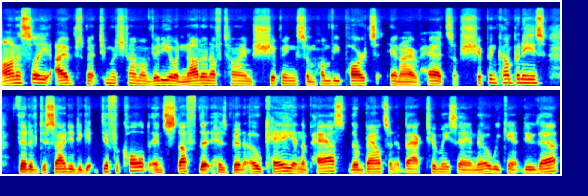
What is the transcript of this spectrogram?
honestly, I've spent too much time on video and not enough time shipping some Humvee parts. And I've had some shipping companies that have decided to get difficult and stuff that has been okay in the past. They're bouncing it back to me saying, no, we can't do that.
